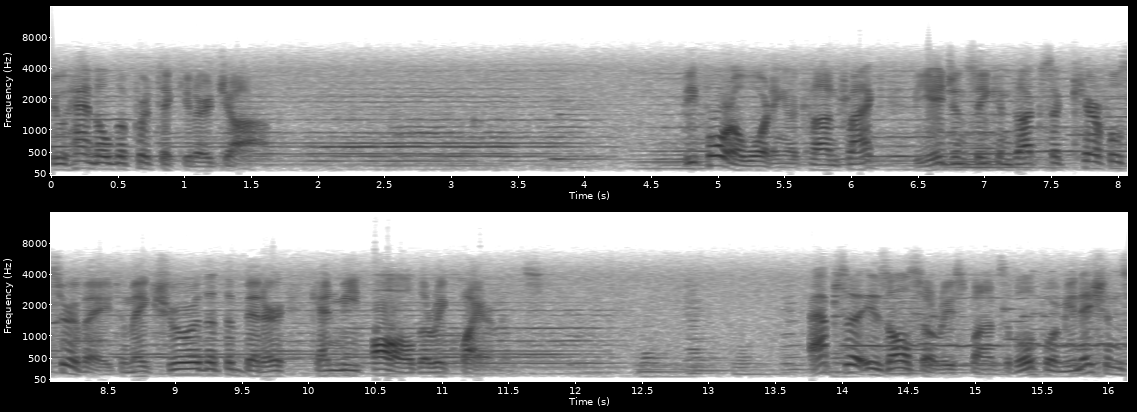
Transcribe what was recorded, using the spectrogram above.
to handle the particular job. Before awarding a contract, the agency conducts a careful survey to make sure that the bidder can meet all the requirements. APSA is also responsible for munitions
